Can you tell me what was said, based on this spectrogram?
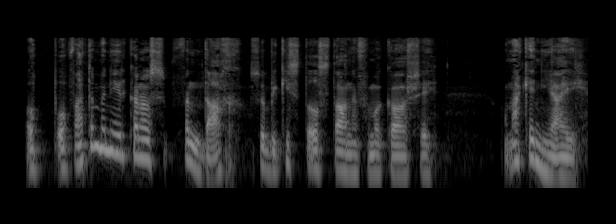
Op op watter manier kan ons vandag so 'n bietjie stil staan en vir mekaar sê, kom ek en jy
